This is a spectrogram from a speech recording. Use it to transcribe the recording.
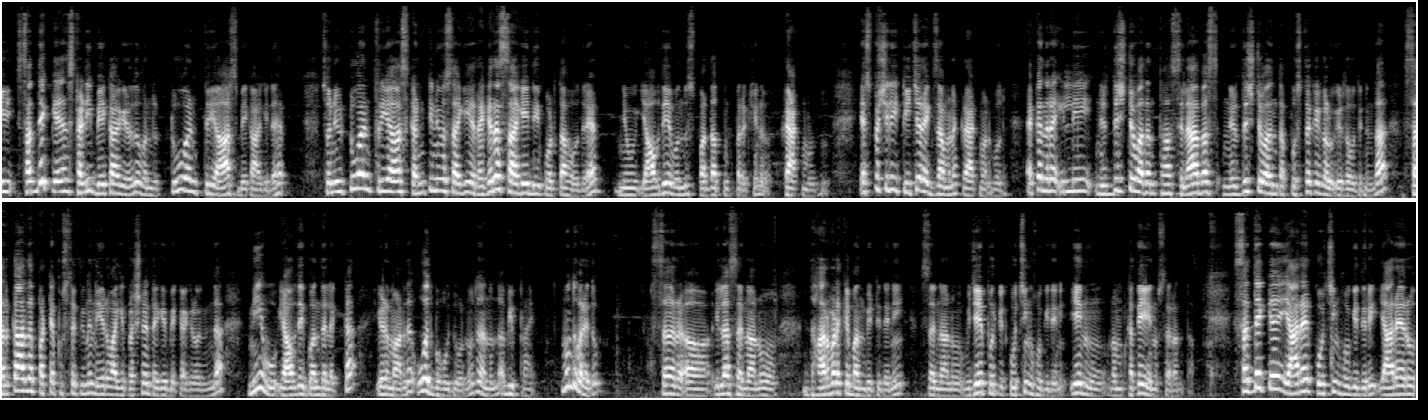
ಈ ಸದ್ಯಕ್ಕೆ ಸ್ಟಡಿ ಬೇಕಾಗಿರೋದು ಒಂದು ಟೂ ಆ್ಯಂಡ್ ತ್ರೀ ಅವರ್ಸ್ ಬೇಕಾಗಿದೆ. ಸೊ ನೀವು two and three hours continuous ಆಗಿ ರೆಗರಸ್ ಆಗಿ ನೀವು ಕೊಡ್ತಾ ಹೋದರೆ, ನೀವು ಯಾವುದೇ ಒಂದು ಸ್ಪರ್ಧಾತ್ಮಕ ಪರೀಕ್ಷೆಯನ್ನು ಕ್ರ್ಯಾಕ್ ಮಾಡ್ಬೋದು. ಎಸ್ಪೆಷಲಿ ಟೀಚರ್ ಎಕ್ಸಾಮ್ ಅನ್ನ ಕ್ರ್ಯಾಕ್ ಮಾಡ್ಬೋದು. ಯಾಕಂದ್ರೆ ಇಲ್ಲಿ ನಿರ್ದಿಷ್ಟವಾದಂತಹ ಸಿಲೆಬಸ್ ನಿರ್ದಿಷ್ಟವಾದಂತಹ ಪುಸ್ತಕಗಳು ಇರೋದ್ರಿಂದ, ಸರ್ಕಾರದ ಪಠ್ಯಪುಸ್ತಕದಿಂದ ನೇರವಾಗಿ ಪ್ರಶ್ನೆ ತೆಗೆಯಬೇಕಾಗಿರೋದ್ರಿಂದ ನೀವು ಯಾವುದೇ ಗೊಂದಲಕ್ಕೆ ಮಾಡದೆ ಓದಬಹುದು ಅನ್ನೋದು ನನ್ನೊಂದು ಅಭಿಪ್ರಾಯ. ಮುಂದುವರೆದು. ಸರ್ ಇಲ್ಲ ಸರ್, ನಾನು ಧಾರವಾಡಕ್ಕೆ ಬಂದ್ಬಿಟ್ಟಿದ್ದೀನಿ. ಸರ್, ನಾನು ವಿಜಯಪುರಕ್ಕೆ ಕೋಚಿಂಗ್ ಹೋಗಿದ್ದೀನಿ. ಏನು, ನಮ್ಮ ಕತೆ ಏನು ಸರ್ ಅಂತ. ಸದ್ಯಕ್ಕೆ ಯಾರ್ಯಾರು ಕೋಚಿಂಗ್ ಹೋಗಿದ್ದೀರಿ? ಯಾರ್ಯಾರು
